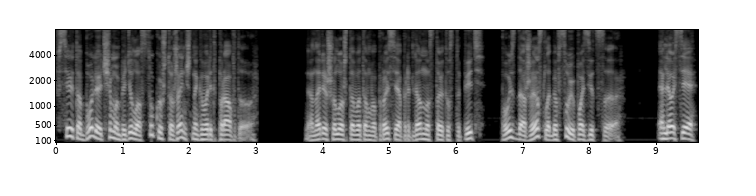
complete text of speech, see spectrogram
всё это более чем убедило суку, что женщина говорит правду. Она решила, что в этом вопросе определённо стоит уступить, пусть даже ослабив свою позицию. «Люси,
